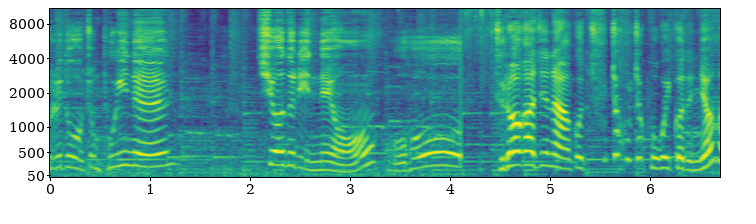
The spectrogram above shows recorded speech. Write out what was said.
그래도 좀 보이는 치어들이 있네요. 오호. 들어가지는 않고 훌쩍훌쩍 보고 있거든요.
